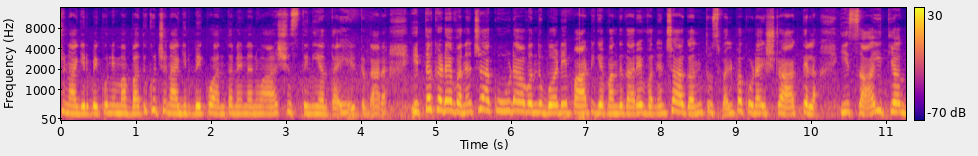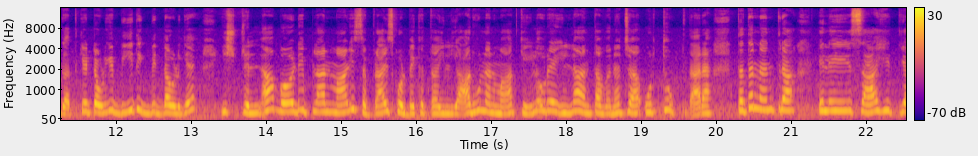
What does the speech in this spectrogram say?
ಚೆನ್ನಾಗಿರ್ಬೇಕು, ನಿಮ್ಮ ಬದುಕು ಚೆನ್ನಾಗಿರಬೇಕು ಅಂತಾನೆ ನಾನು ಆಶಿಸ್ತೀನಿ ಅಂತ ಹೇಳ್ತಿದ್ದಾರೆ. ಇತ್ತ ಕಡೆ ವನಜಾ ಕೂಡ ಒಂದು ಬರ್ಡೇ ಪಾರ್ಟಿಗೆ ಬಂದಿದ್ದಾರೆ. ವನಜಾಗಂತೂ ಸ್ವಲ್ಪ ಕೂಡ ಇಷ್ಟ ಆಗ್ತಿಲ್ಲ. ಈ ಸಾಹಿತ್ಯ ಗತ್ಕೆಟ್ಟವಳಿಗೆ ಬೀದಿಗೆ ಬಿದ್ದವಳಿಗೆ ಇಷ್ಟೆಲ್ಲ ಬರ್ಡೇ ಪ್ಲಾನ್ ಮಾಡಿ ಸರ್ಪ್ರೈಸ್ ಕೊಡ್ಬೇಕತ್ತ. ಇಲ್ಲಿ ಯಾರೂ ನನ್ನ ಮಾತು ಕೇಳೋರೇ ಇಲ್ಲ ಅಂತ ವನಜ ಉರ್ತು ಹೋಗ್ತಿದ್ದಾರೆ ತದನಂತರ ಇಲ್ಲಿ ಸಾಹಿತ್ಯ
